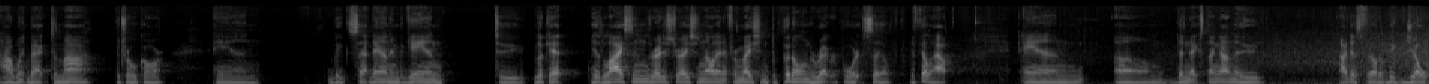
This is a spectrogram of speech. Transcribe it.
I went back to my patrol car, and sat down and began to look at his license, registration, all that information to put on the wreck report itself to fill out. And um, the next thing I knew, I just felt a big jolt.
